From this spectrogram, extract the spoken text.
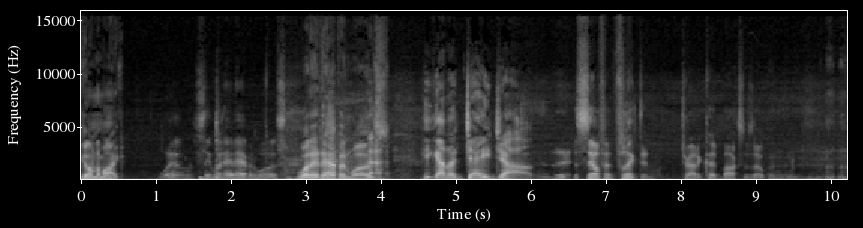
Get on the mic. Well, see what had happened was What had happened was, He got a day job. self-inflicted. Tried to cut boxes open and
